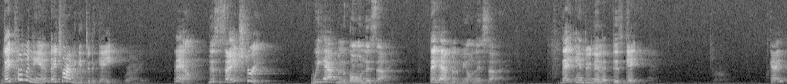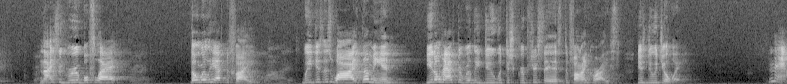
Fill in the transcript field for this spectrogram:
They coming in, they trying to get to the gate. Right. Now, this is the same street. We happen to go on this side. They happen to be on this side. They entered in at this gate. Okay? Right. Nice, agreeable, flat. Right. Don't really have to fight. Wide. We just, it's wide. Come in. You don't have to really do what the scripture says to find Christ. Just do it your way. Now,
